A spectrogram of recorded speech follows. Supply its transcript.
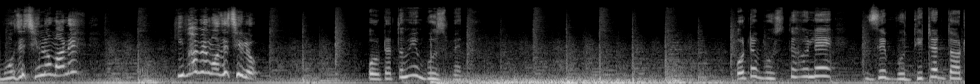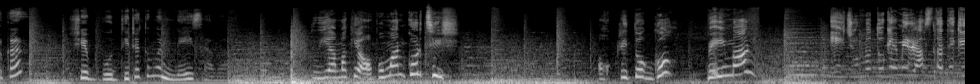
মজে ছিল মানে? কীভাবে মজে ছিল? ওটা তুমি বুঝবে না। ওটা বুঝতে হলে যে বুদ্ধিটার দরকার সে বুদ্ধিটা তোমার নেই সাবা। তুই আমাকে অপমান করছিস? অকৃতজ্ঞ বেইমান এই জন্য তোকে আমি রাস্তা থেকে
